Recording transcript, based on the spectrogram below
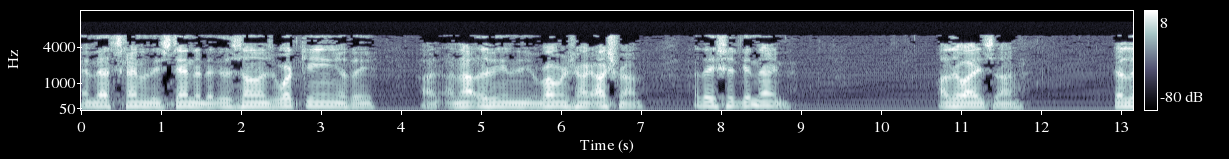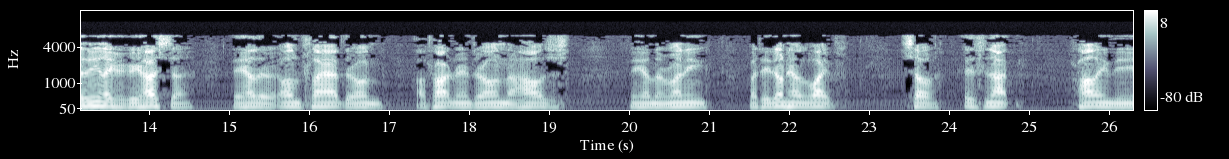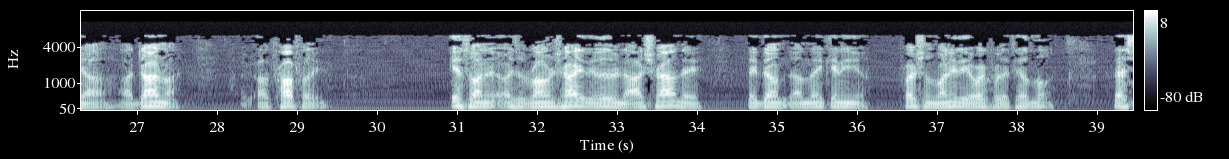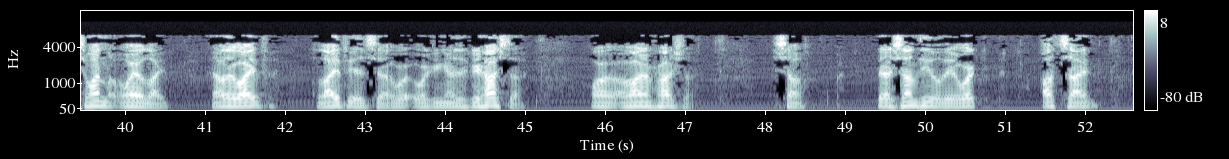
and that's kind of the standard that if someone's working, if they are, are not living in the Brahmachari ashram, they should get married. Otherwise, uh, they're living like a grihasta. They have their own flat, their own apartment, their own house. They have their money, but they don't have a wife. So it's not following the uh, uh dharma uh, properly if on is a brahmachari, they live in the ashram, they they don't uh, make any personal money, they work for the temple. That's one way of life. The other life, life is uh, working as a grihasta or a vanaprastha. So there are some people they work outside,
